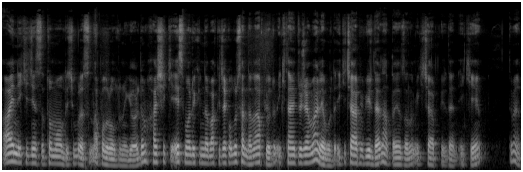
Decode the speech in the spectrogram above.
aynı iki cins atom olduğu için burasının apolar olduğunu gördüm. H2S molekülüne bakacak olursan da ne yapıyordum? İki tane hidrojen var ya burada. 2 çarpı 1'den hatta yazalım. 2 çarpı 1'den 2. Değil mi?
